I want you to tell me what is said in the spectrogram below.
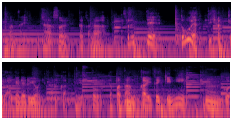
わかんないあそうだからそれってどうやって100キロ上げれるようになるかっていうとやっぱ段階的にうんご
